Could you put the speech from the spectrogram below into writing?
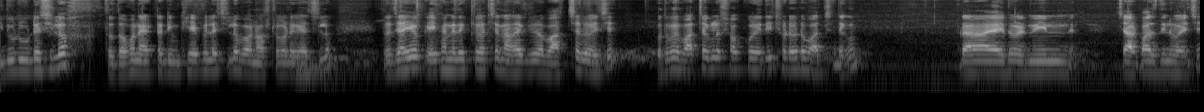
ইঁদুর উঠেছিল, তো তখন একটা ডিম খেয়ে ফেলেছিল বা নষ্ট করে গেছিল। তো যাই হোক, এখানে দেখতে পাচ্ছেন আরেকটা বাচ্চা রয়েছে। প্রথমে বাচ্চাগুলো সব করে দিই, ছোটো ছোটো বাচ্চা, দেখুন। প্রায় ধরে নিন চার পাঁচ দিন হয়েছে,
